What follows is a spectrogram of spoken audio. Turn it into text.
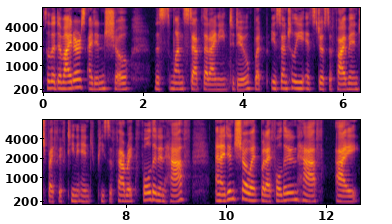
So the dividers, I didn't show this one step that I need to do, but essentially it's just a 5 inch by 15 inch piece of fabric folded in half. And I didn't show it, but I folded it in half. I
